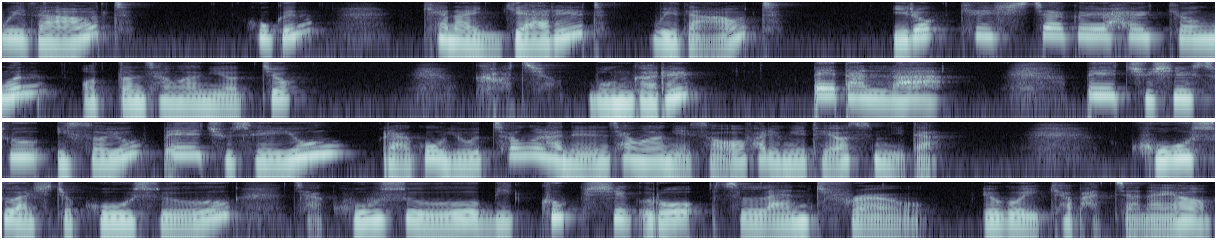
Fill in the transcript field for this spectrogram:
without? 혹은 Can I get it without? 이렇게 시작을 할 경우는 어떤 상황이었죠? 그렇죠. 뭔가를 빼달라. 빼주실 수 있어요? 빼주세요? 라고 요청을 하는 상황에서 활용이 되었습니다. 고수 아시죠? 고수. 자, 고수 미쿡식으로 cilantro. 요거 익혀봤잖아요.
